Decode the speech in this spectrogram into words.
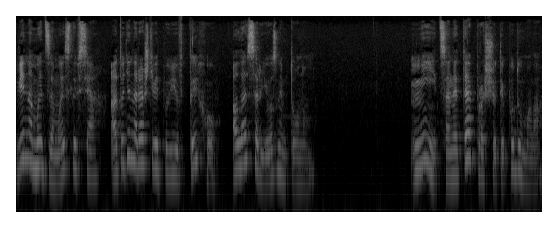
Він на мить замислився, а тоді нарешті відповів тихо, але серйозним тоном. Ні, це не те, про що ти подумала.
